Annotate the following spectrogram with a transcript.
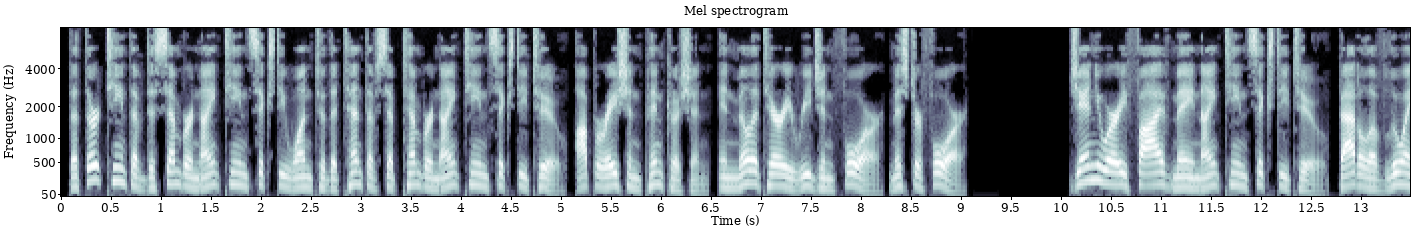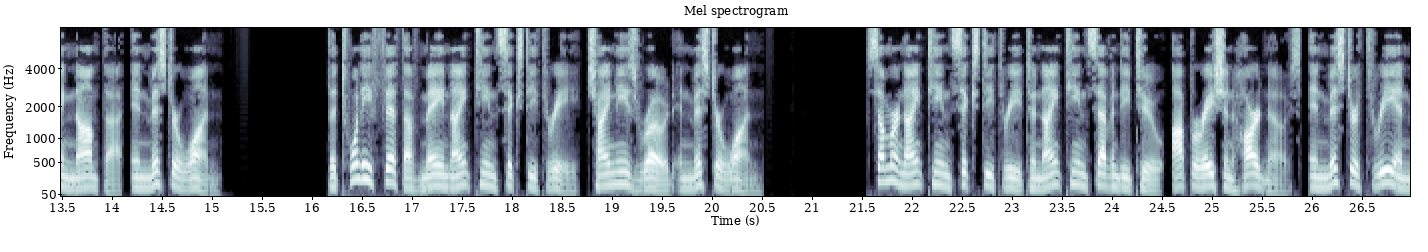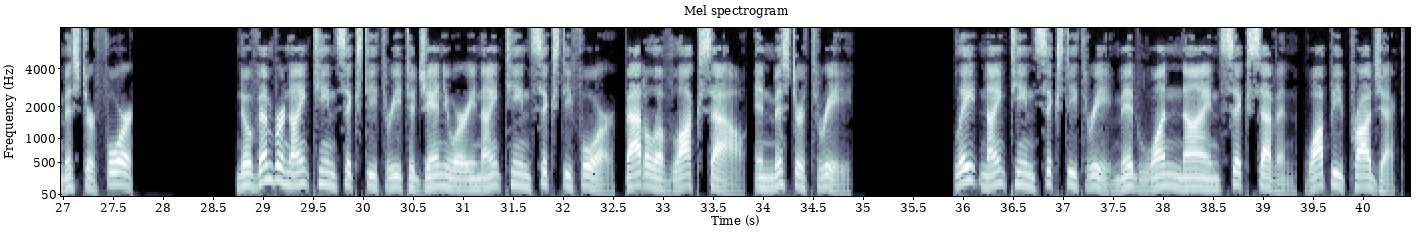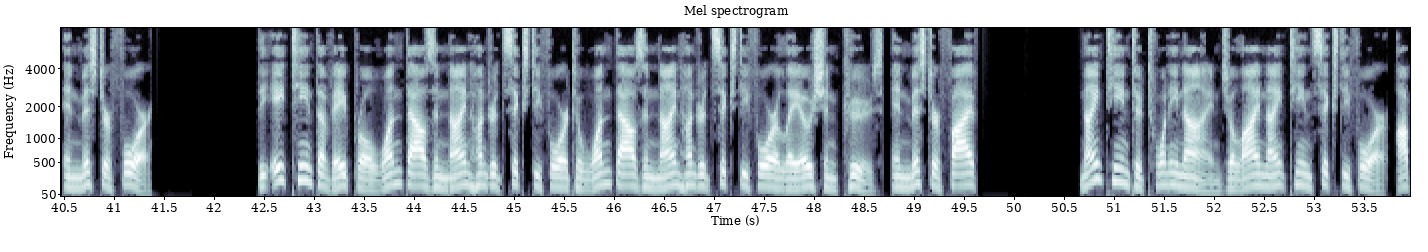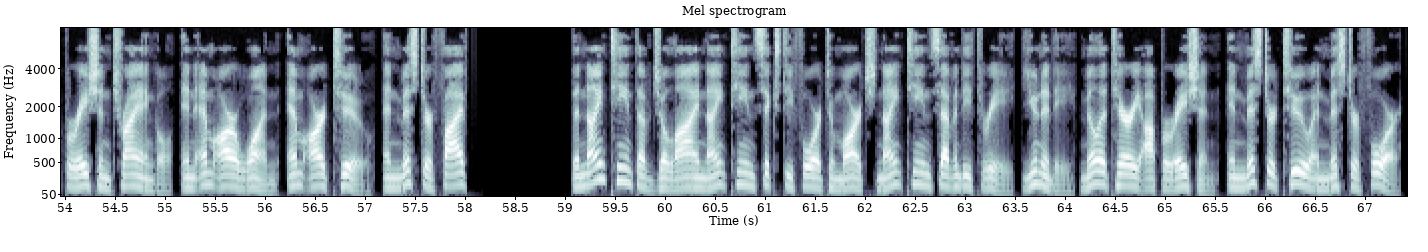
The 13th of December 1961 to the 10th of September 1962, Operation Pincushion in Military Region 4, Mr. 4. January 5 May 1962, Battle of Luang Namtha in Mr. 1. The 25th of May 1963, Chinese Road in Mr. 1. Summer 1963 to 1972, Operation Hardnose in Mr. 3 and Mr. 4. November 1963 to January 1964, Battle of Lok Sao, in Mr. 3 Late 1963 Mid-1967, Wapi Project, in Mr. 4 the 18th of April 1964 to 1964 Laotian coups in Mr 5 19 to 29 July 1964 Operation Triangle in MR1 MR2 and Mr 5 the 19th of July 1964 to March 1973, Unity military operation in Mr. 2 and Mr. 4.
